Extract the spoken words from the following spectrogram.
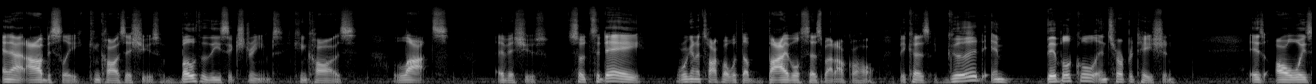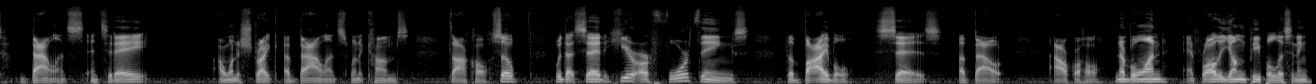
And that obviously can cause issues. Both of these extremes can cause lots of issues. So today, we're going to talk about what the Bible says about alcohol because good and biblical interpretation is always balanced. And today, I want to strike a balance when it comes to alcohol. So, with that said, here are four things the Bible says about alcohol. Number one, and for all the young people listening,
